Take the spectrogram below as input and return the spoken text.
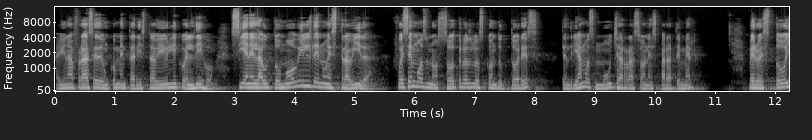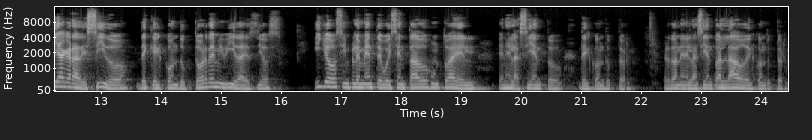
Hay una frase de un comentarista bíblico, él dijo, si en el automóvil de nuestra vida fuésemos nosotros los conductores, tendríamos muchas razones para temer. Pero estoy agradecido de que el conductor de mi vida es Dios. Y yo simplemente voy sentado junto a Él en el asiento del conductor. Perdón, en el asiento al lado del conductor.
